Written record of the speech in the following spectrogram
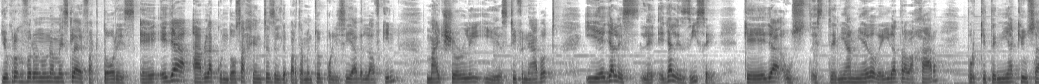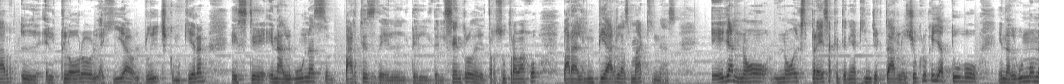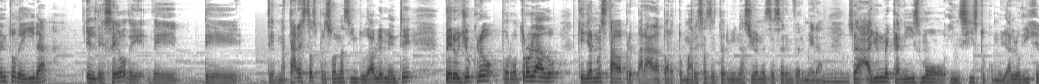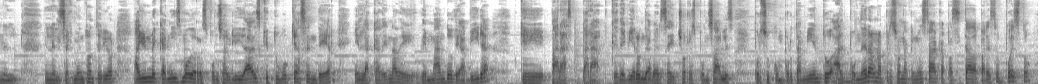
yo creo que fueron una mezcla de factores. Eh, ella habla con dos agentes del departamento de policía de Lofkin, Mike Shirley y Stephen Abbott, y ella les, ella les dice que ella tenía miedo de ir a trabajar porque tenía que usar el, cloro, la guía o el bleach, como quieran, este, en algunas partes del, centro de su trabajo para limpiar las máquinas. Ella no, no expresa que tenía que inyectarlos. Yo creo que ella tuvo en algún momento de ira el deseo de, de matar a estas personas indudablemente, pero yo creo, por otro lado, que ella no estaba preparada para tomar esas determinaciones de ser enfermera. O sea, hay un mecanismo, insisto, como ya lo dije en el, en el segmento anterior, hay un mecanismo de responsabilidades que tuvo que ascender en la cadena de, de mando de Avira que, para, para, que debieron de haberse hecho responsables por su comportamiento al poner a una persona que no estaba capacitada para ese puesto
